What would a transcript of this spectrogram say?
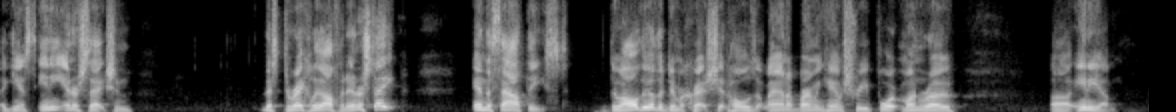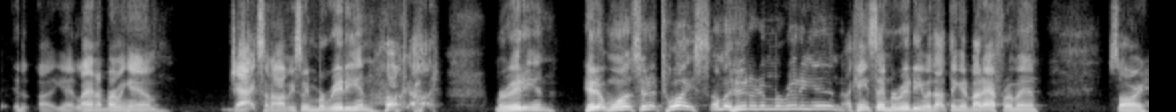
against any intersection that's directly off an interstate in the southeast through all the other Democrat shitholes Atlanta, Birmingham, Shreveport, Monroe, uh, any of them. Uh, yeah, Atlanta, Birmingham, Jackson, obviously, Meridian. Oh, God. Meridian. Hit it once, hit it twice. I'm a hooter in Meridian. I can't say Meridian without thinking about Afroman. Sorry.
